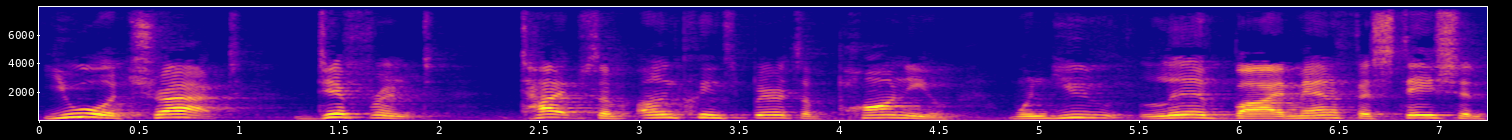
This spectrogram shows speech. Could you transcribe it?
You will attract different types of unclean spirits upon you when you live by manifestation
